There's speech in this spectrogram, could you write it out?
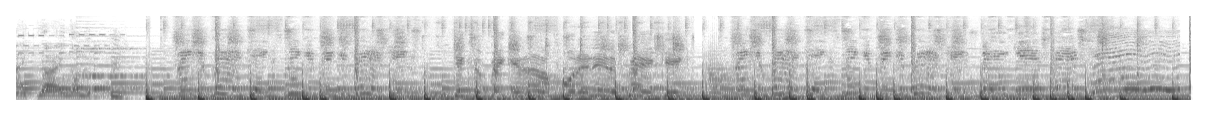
night grind on the beat.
